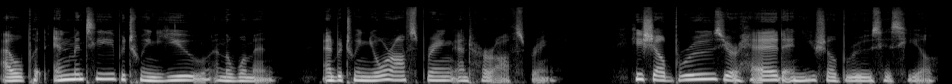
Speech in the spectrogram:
"I will put enmity between you and the woman, and between your offspring and her offspring. He shall bruise your head, and you shall bruise his heel."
